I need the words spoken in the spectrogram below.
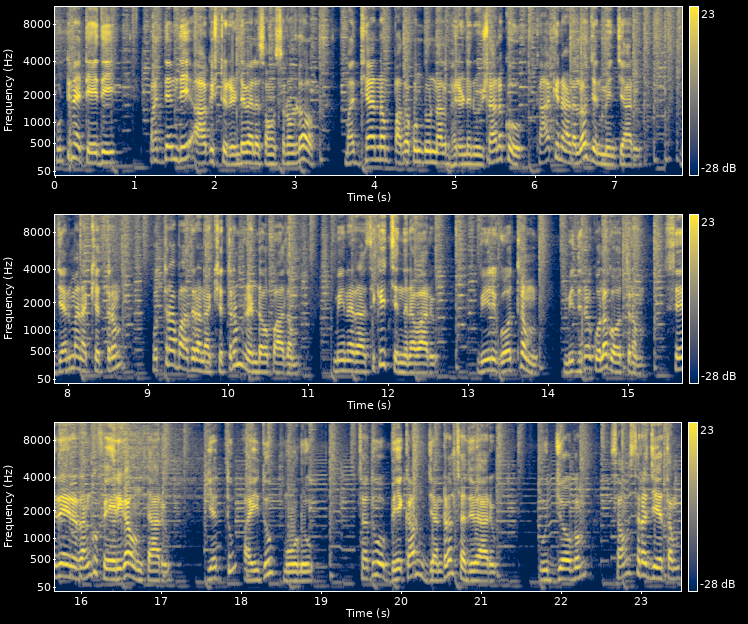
పుట్టిన తేదీ పద్దెనిమిది ఆగస్టు రెండు వేల సంవత్సరంలో మధ్యాహ్నం పదకొండు నలభై రెండు నిమిషాలకు కాకినాడలో జన్మించారు. జన్మ నక్షత్రం ఉత్తరాభాద్ర నక్షత్రం రెండవ పాదం మీనరాశికి చెందినవారు. వీరి గోత్రం మిథునకుల గోత్రం శరీర రంగు ఫేరిగా ఉంటారు. ఎత్తు ఐదు మూడు. చదువు బీకామ్ జనరల్ చదివారు. ఉద్యోగం సంవత్సర జీతం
